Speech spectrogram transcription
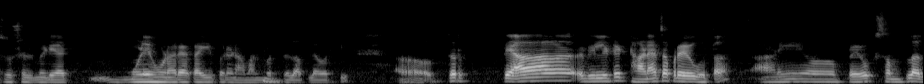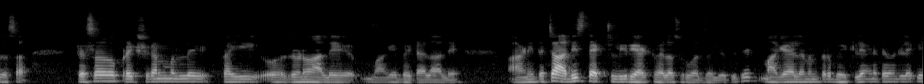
सोशल मीडियामुळे होणाऱ्या काही परिणामांबद्दल आपल्यावरती. तर त्या रिलेटेड ठाण्याचा प्रयोग होता आणि प्रयोग संपला जसा. तसं प्रेक्षकांमधले काही जण आले मागे भेटायला आले आणि त्याच्या आधीच ते ॲक्च्युली रिॲक्ट व्हायला सुरुवात झाली होती. ते मागे आल्यानंतर भेटले आणि ते म्हटले की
